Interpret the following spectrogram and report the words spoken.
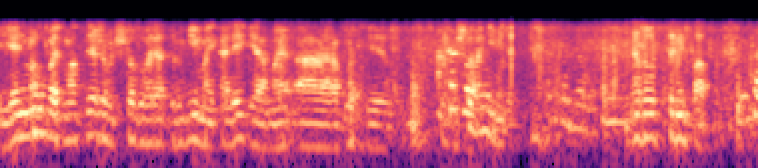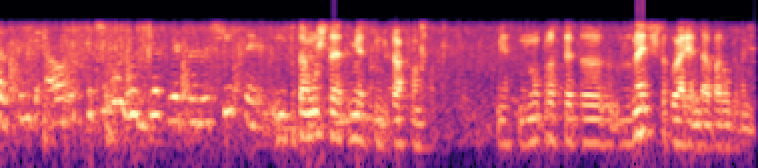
И я не могу поэтому отслеживать, что говорят другие мои коллеги о, моей, о работе, А как что они видят. Меня зовут Станислав. Станислав, скажите, а вот почему вы без ветрозащиты? Ну, Потому что это местный микрофон. Местный. Ну, просто это... Знаете, что такое аренда оборудования?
